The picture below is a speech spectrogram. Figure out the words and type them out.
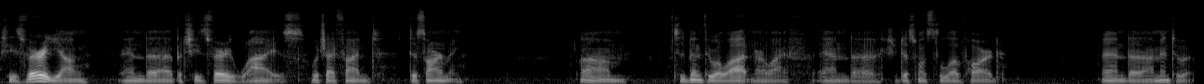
She's very young, and uh, but she's very wise, which I find disarming. Um, she's been through a lot in her life, and uh, she just wants to love hard, and uh, I'm into it.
